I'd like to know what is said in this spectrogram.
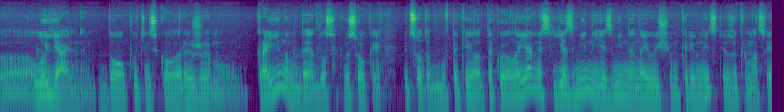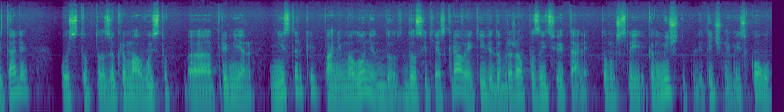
е, лояльним до путінського режиму країнам, де досить високий відсоток був такий, такої лояльності, є зміни, є зміни найвищому керівництві, зокрема, це Італія. Ось, тобто, зокрема, виступ е, прем'єр-міністерки пані Мелоні до- досить яскравий, який відображав позицію Італії, в тому числі економічну, політичну, військову.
